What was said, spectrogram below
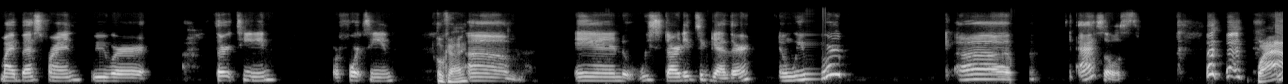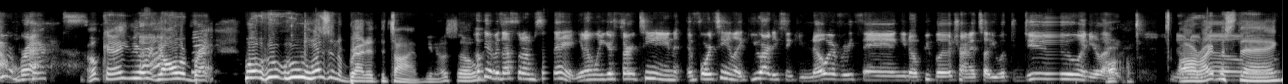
my best friend. We were 13 or 14. okay. Um, and we started together and we were uh, assholes. We wow. were brats. Okay. You were, y'all were brat. Well, who who wasn't a brat at the time? You know, so Okay, but that's what I'm saying. You know, when you're 13 and 14, like you already think you know everything. You know, people are trying to tell you what to do, and you're like, no, all no, right, no, Mustang.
